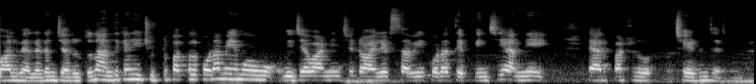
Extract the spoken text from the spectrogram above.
వాళ్ళు వెళ్ళడం జరుగుతుంది. అందుకని ఈ చుట్టుపక్కల కూడా మేము విజయవాడ నుంచి టాయిలెట్స్ అవి కూడా తెప్పించి అన్ని ఏర్పాట్లు చేయడం జరిగింది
